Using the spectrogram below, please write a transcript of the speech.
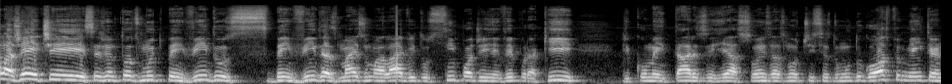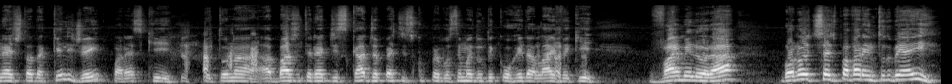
Fala, gente! Sejam todos muito bem-vindos, bem-vindas. Mais uma live do Sim Pode Rever por aqui, de comentários e reações às notícias do mundo gospel. Minha internet está daquele jeito, parece que eu estou na abaixo da internet de escada. Já peço desculpa para você, mas no decorrer da live aqui vai melhorar. Boa noite, Sérgio Pavarino, tudo bem aí?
